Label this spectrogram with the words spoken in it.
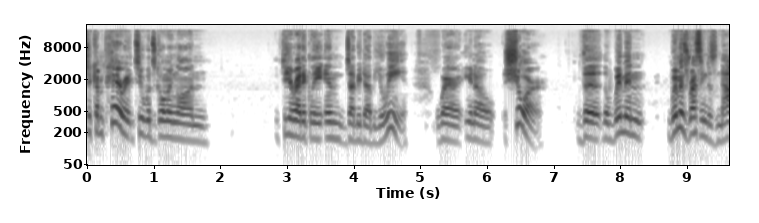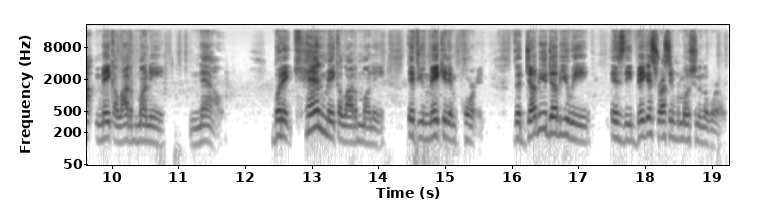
to compare it to what's going on theoretically in WWE, where you know sure the the women women's wrestling does not make a lot of money now, but it can make a lot of money if you make it important. The WWE is the biggest wrestling promotion in the world.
